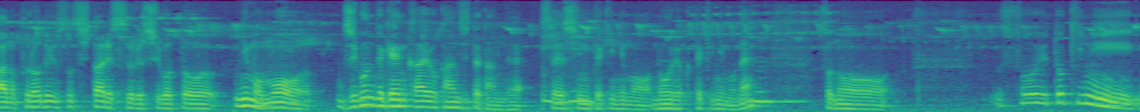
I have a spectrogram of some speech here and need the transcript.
あのプロデュースしたりする仕事にももう自分で限界を感じてたんで精神的にも能力的にもね、そのそういう時に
